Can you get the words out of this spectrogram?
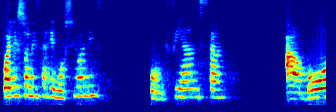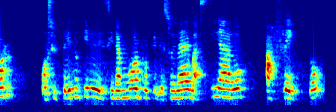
¿Cuáles son esas emociones? Confianza, amor, o si usted no quiere decir amor porque le suena demasiado, afecto,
